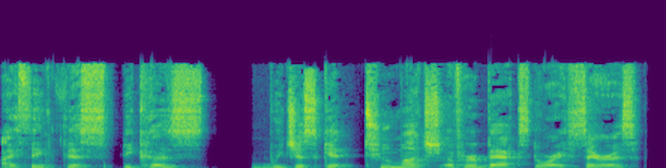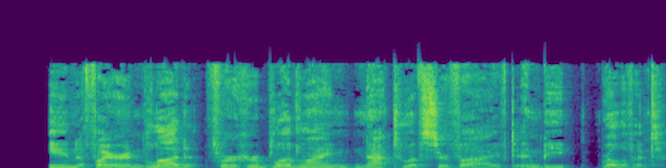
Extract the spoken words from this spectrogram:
I think this because we just get too much of her backstory, Saera's, in Fire and Blood for her bloodline not to have survived and be relevant.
